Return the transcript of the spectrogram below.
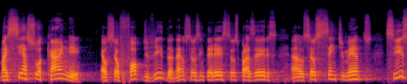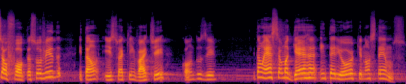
Mas se a sua carne é o seu foco de vida, né, os seus interesses, seus prazeres, uh, os seus sentimentos, se isso é o foco da sua vida, então isso é quem vai te conduzir. Então, essa é uma guerra interior que nós temos.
